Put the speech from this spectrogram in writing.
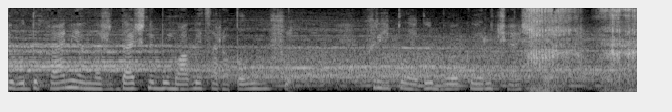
Его дыхание наждачной бумагой царапало уши. Хриплое, глубокое, рычащее.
